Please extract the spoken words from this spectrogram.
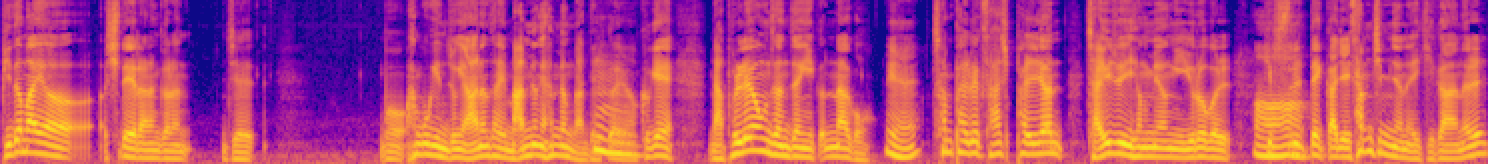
비더마이어 시대라는 거는 이제 뭐 한국인 중에 아는 사람이 만 명에 한 명도 안 될 거예요. 음. 그게 나폴레옹 전쟁이 끝나고 예. 1848년 자유주의 혁명이 유럽을 아. 휩쓸 때까지 30년의 기간을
